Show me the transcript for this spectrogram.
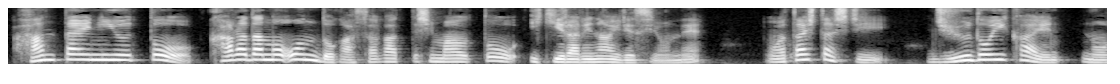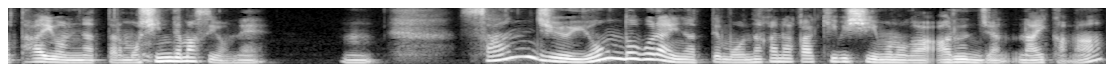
反対に言うと、体の温度が下がってしまうと生きられないですよね。私たち10度以下の体温になったらもう死んでますよね。うん。34度ぐらいになってもなかなか厳しいものがあるんじゃないかな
